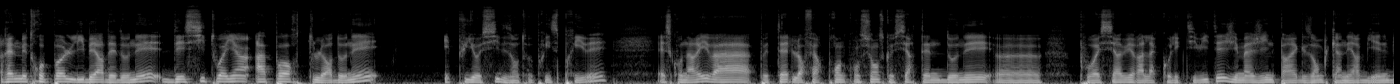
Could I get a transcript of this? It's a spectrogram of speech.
Rennes Métropole libère des données, des citoyens apportent leurs données, et puis aussi des entreprises privées. Est-ce qu'on arrive à peut-être leur faire prendre conscience que certaines données euh, pourraient servir à la collectivité? J'imagine par exemple qu'un Airbnb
